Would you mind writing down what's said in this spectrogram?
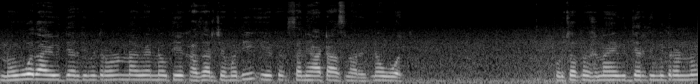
नव्वद आहे विद्यार्थी मित्रांनो. नव्याण्णव ते एक हजारच्या मध्ये एकक स्थानी आठ असणार आहे. नव्वद. पुढचा प्रश्न आहे विद्यार्थी मित्रांनो.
